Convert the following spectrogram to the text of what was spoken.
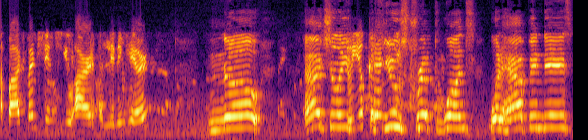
apartment since you are living here? No. Actually, the fuse tripped once. What happened is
